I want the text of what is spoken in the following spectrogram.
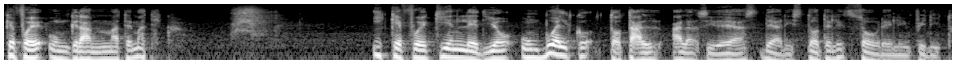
que fue un gran matemático y que fue quien le dio un vuelco total a las ideas de Aristóteles sobre el infinito.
